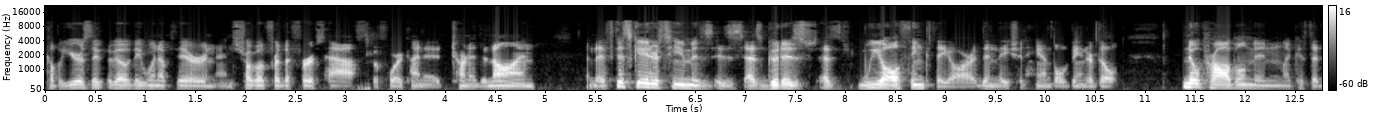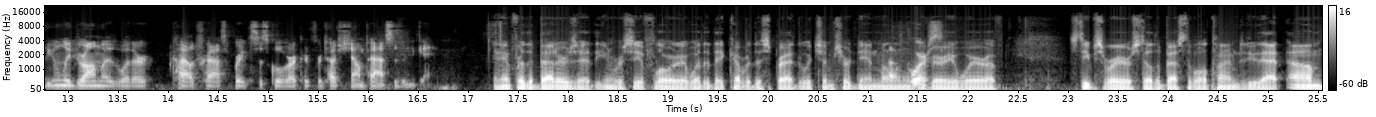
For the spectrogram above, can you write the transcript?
A couple years ago, they went up there and, and struggled for the first half before kind of turning it on. And if this Gators team is, is as good as, as we all think they are, then they should handle Vanderbilt no problem. And like I said, the only drama is whether Kyle Trask breaks the school record for touchdown passes in the game. And for the betters at the University of Florida, whether they cover the spread, which I'm sure Dan Mullen will be very aware of. Steve Spurrier is still the best of all time to do that. Um,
